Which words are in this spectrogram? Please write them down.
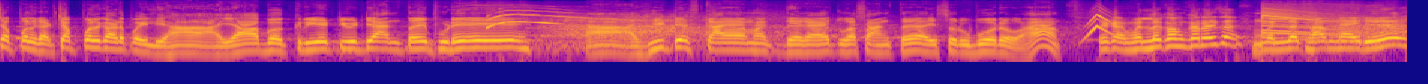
चप्पल काढ चप्पल काढ पहिली. हा या बघ क्रिएटिव्हिटी आणतोय पुढे. हा ही टेस्ट काय आहे माहिती आहे काय? तुला सांगतोय आई सर उभं राह हा. हे काय म्हणलं काम करायचं? म्हणलं थांब नाही रे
